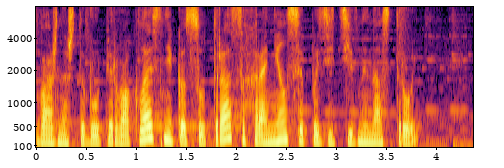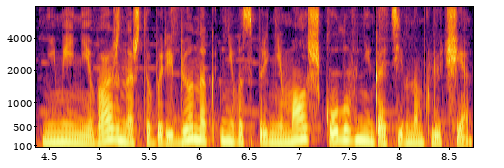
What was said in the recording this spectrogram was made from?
Важно, чтобы у первоклассника с утра сохранялся позитивный настрой. Не менее важно, чтобы ребенок не воспринимал школу в негативном ключе.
